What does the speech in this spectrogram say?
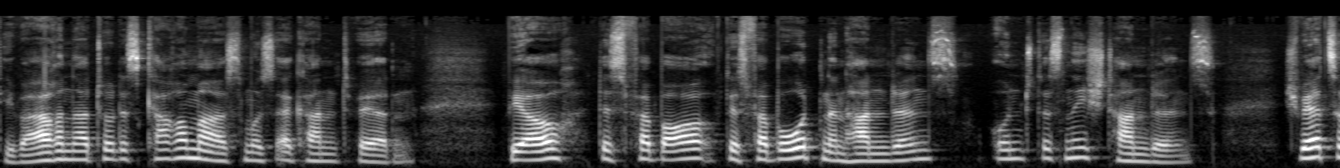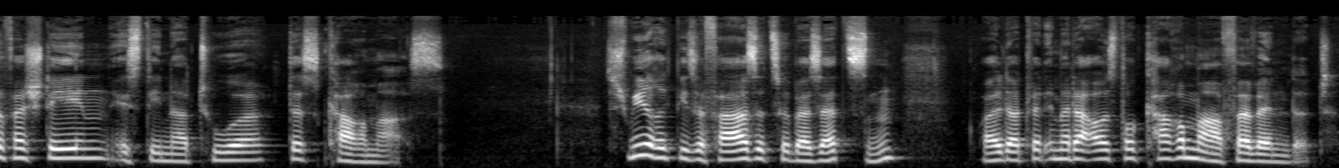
Die wahre Natur des Karmas muss erkannt werden. Wie auch des, Verbor des verbotenen Handelns und des Nichthandelns. Schwer zu verstehen ist die Natur des Karmas. Es ist schwierig, diese Verse zu übersetzen, weil dort wird immer der Ausdruck Karma verwendet.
